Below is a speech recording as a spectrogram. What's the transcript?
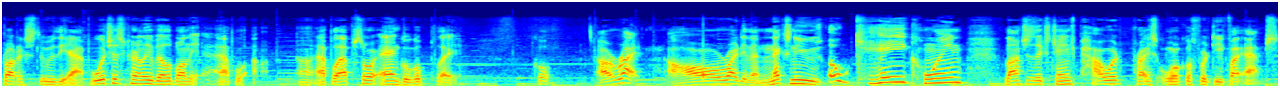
products through the app, which is currently available on the Apple uh, Apple App Store and Google Play. All right. Alrighty then. Next news. OKCoin launches exchange powered price oracles for DeFi apps.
